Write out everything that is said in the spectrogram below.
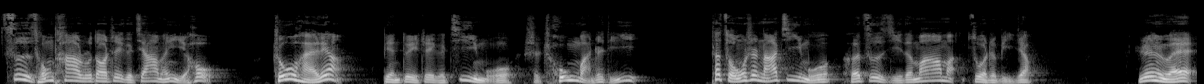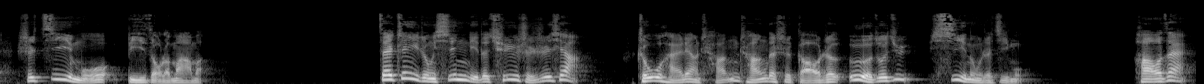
自从踏入到这个家门以后，周海亮便对这个继母是充满着敌意。他总是拿继母和自己的妈妈做着比较，认为是继母逼走了妈妈。在这种心理的驱使之下，周海亮常常的是搞着恶作剧戏弄着继母。好在。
